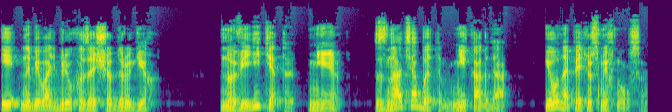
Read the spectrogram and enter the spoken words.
и набивать брюхо за счет других. Но видеть это? Нет. Знать об этом? Никогда. И он опять усмехнулся.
